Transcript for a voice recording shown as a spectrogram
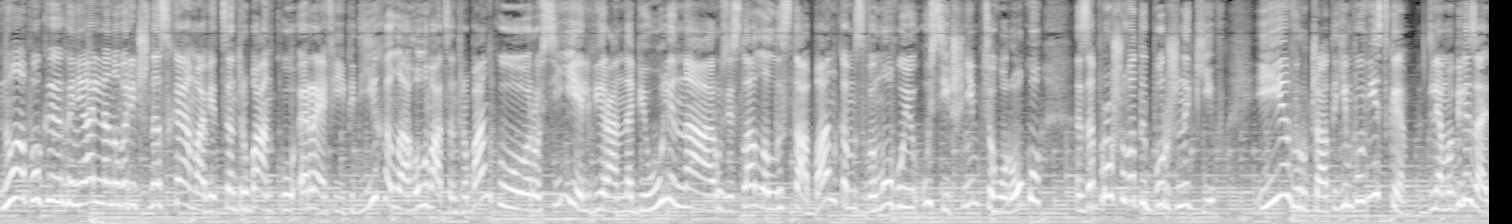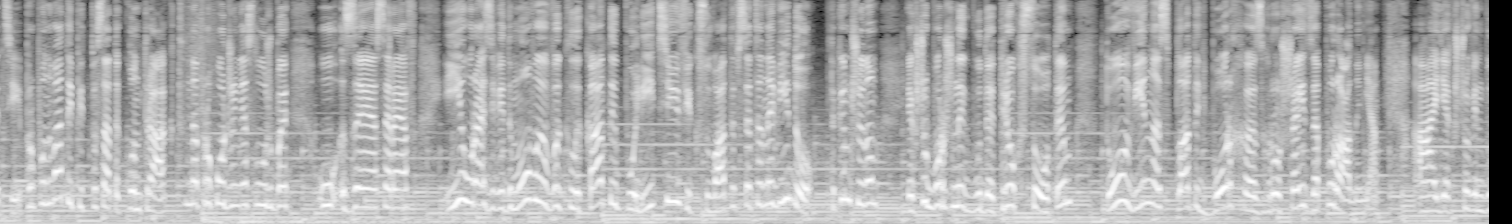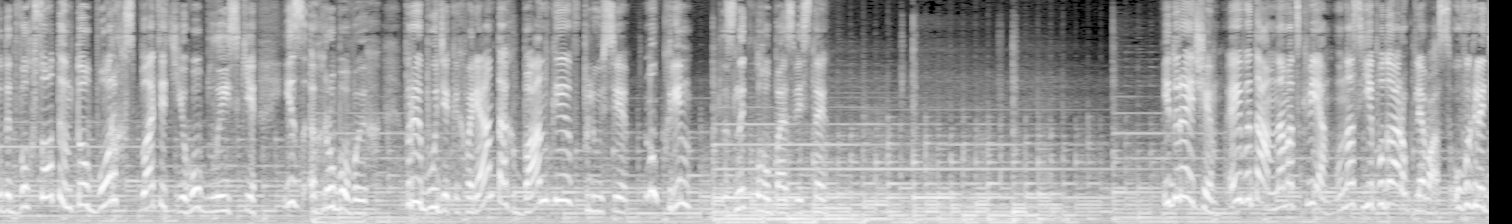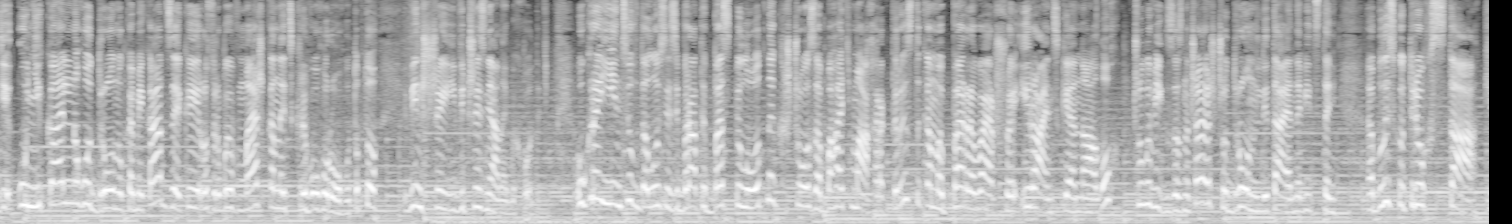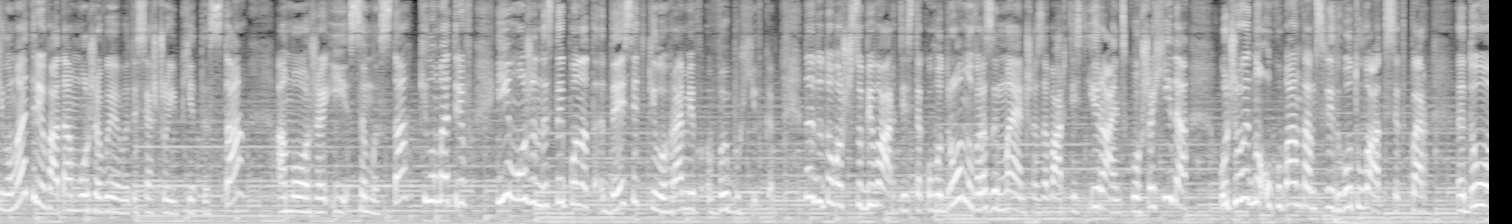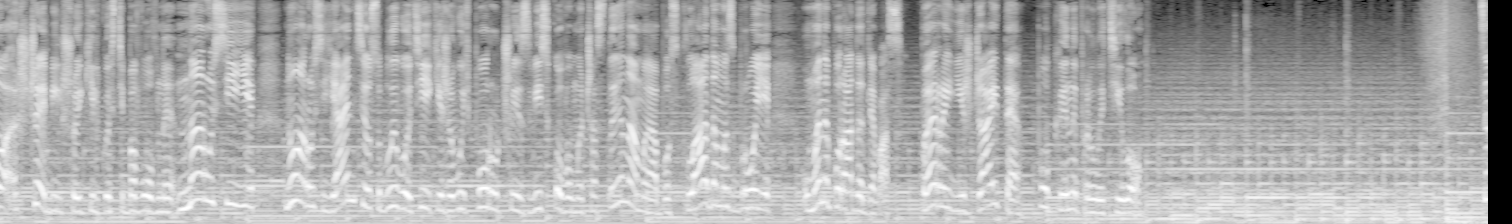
Ну а поки геніальна новорічна схема від центробанку РФ під'їхала, голова центробанку Росії Ельвіра Набіуліна розіслала листа банкам з вимогою у січні цього року запрошувати боржників і вручати їм повістки для мобілізації, пропонувати підписати контракт на проходження служби у ЗСРФ і у разі відмови викликати поліцію, фіксувати все це на відео. Таким чином, якщо боржник буде трьохсотим, то він сплатить борг з грошей за поранення. А якщо він буде двохсотим, то борг сплатять його близькі із гробових. При будь-яких варіантах банки в плюсі, ну крім зниклого безвісти. І до речі, ей, ви там на Москві, у нас є подарок для вас у вигляді унікального дрону камікадзе, який розробив мешканець Кривого Рогу. Тобто він ще й вітчизняний виходить. Українцю вдалося зібрати безпілотник, що за багатьма характеристиками перевершує іранський аналог. Чоловік зазначає, що дрон літає на відстань близько 300 кілометрів, а там може виявитися, що і 500, а може і 700 кілометрів, і може нести понад 10 кілограмів вибухівки. Ну і до того ж, собівартість такого дрону в рази менша за вартість іранського шахіда. Очевидно, окупантам слід готуватися тепер до ще більшої кількості бавовни на Росії. Ну а росіянці, особливо ті, які живуть поруч із військовими частинами або складами зброї. У мене порада для вас: переїжджайте, поки не прилетіло.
